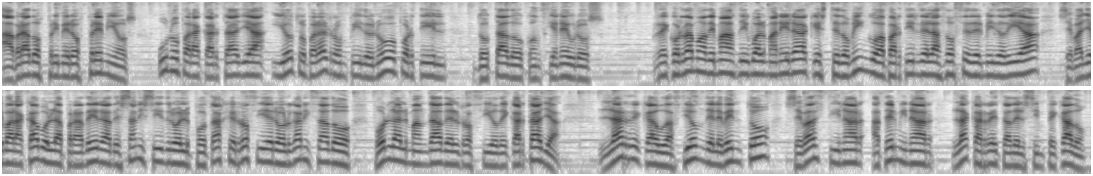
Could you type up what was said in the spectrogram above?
Habrá dos primeros premios, uno para Cartaya y otro para el Rompido Nuevo Portil, dotado con 100 euros. Recordamos además de igual manera que este domingo a partir de las 12 del mediodía se va a llevar a cabo en la pradera de San Isidro el potaje rociero organizado por la Hermandad del Rocío de Cartaya. La recaudación del evento se va a destinar a terminar la carreta del sin pecado.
